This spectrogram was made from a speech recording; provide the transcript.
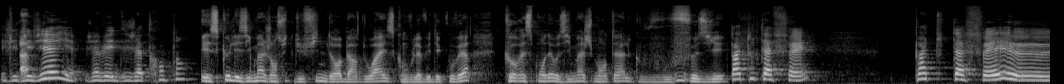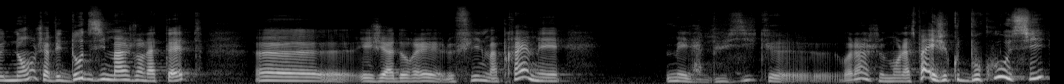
J'étais Ah. vieille, j'avais déjà 30 ans. est-ce que les images ensuite du film de Robert Wise, quand vous l'avez découvert, correspondaient aux images mentales que vous faisiez? Pas tout à fait. Pas tout à fait. euh, non, j'avais d'autres images dans la tête. euh, et j'ai adoré le film après, mais, mais la musique, voilà, je m'en lasse pas. Et j'écoute beaucoup aussi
